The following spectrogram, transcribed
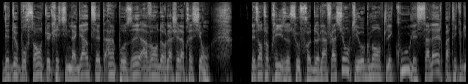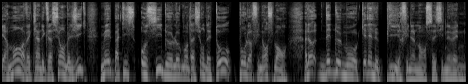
des 2% que Christine Lagarde s'est imposé avant de relâcher la pression. Les entreprises souffrent de l'inflation qui augmente les coûts, les salaires particulièrement avec l'indexation en Belgique, mais elles pâtissent aussi de l'augmentation des taux pour leur financement. Alors, des deux mots, quel est le pire finalement, Cécile Neven?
